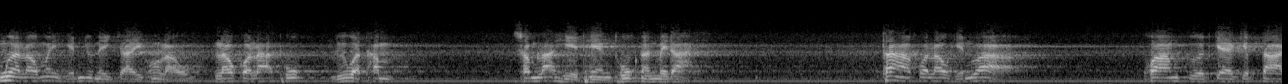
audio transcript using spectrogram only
เมื่อเราไม่เห็นอยู่ในใจของเรา เราก็ละทุกข์ หรือว่าทำชำระเหตุแห่งทุกข์นั้นไม่ได้ ถ้าหากว่าเราเห็นว่าความเกิดแก่เก็บตาย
